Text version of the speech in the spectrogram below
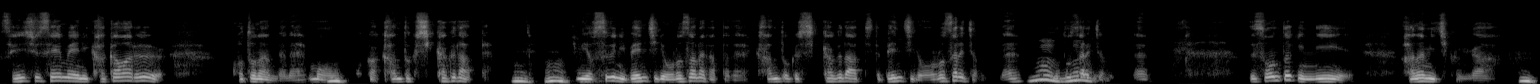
選手生命に関わることなんでね、もうう僕は監督失格だって。うん。うん。君をすぐにベンチに下ろさなかったね、監督失格だって言ってベンチに下ろされちゃうんだよね。うん。落とされちゃうんだよね。で、その時に花道くんがうん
